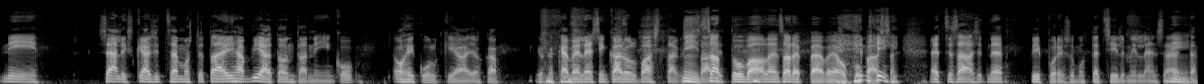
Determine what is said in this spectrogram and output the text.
Niin. Sääliksi käy sitten semmoista jotain ihan vietonta niin kuin ohikulkijaa, joka joka kävelee siinä kadulla vastaan. niin, sattuu sit... vaan olemaan sadepäivä ja huppu päässä. niin, että se saa sitten ne pippurisumutteet silmillensä. Niin. Että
